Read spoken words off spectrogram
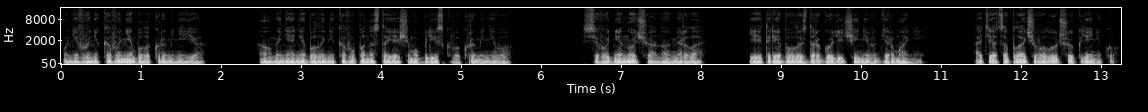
У него никого не было, кроме нее, а у меня не было никого по-настоящему близкого, кроме него. Сегодня ночью она умерла. Ей требовалось дорогое лечение в Германии. Отец оплачивал лучшую клинику.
